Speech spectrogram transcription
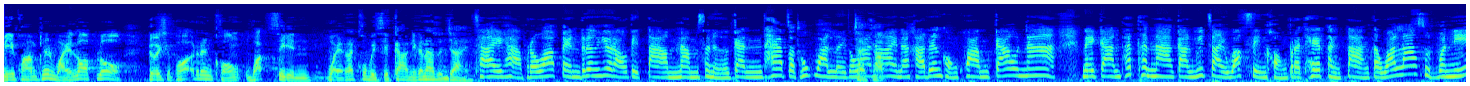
มีความเคลื่อนไหวรอบโลก โดยเฉพาะเรื่องของวัคซีนไวรัสโควิด -19 นี่ก็น่าสนใจ ใช่ค่ะ เพราะว่าเป็นเรื่องที่เราติดตามนำเสนอกันแทบจะทุกวันเลยก็ว่าใช่ครับได้นะคะ เรื่องของความก้าวหน้าในการพัฒนาการวิจัยวัคซีนของประเทศต่างๆ แต่ว่าล่าสุดวันนี้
